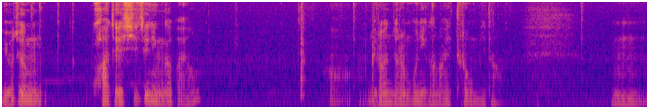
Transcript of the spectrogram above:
요즘 과제 시즌인가 봐요. 어, 이런저런 문의가 많이 들어옵니다. 음,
